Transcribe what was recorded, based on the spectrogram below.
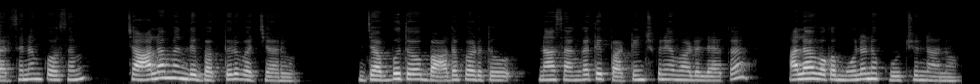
దర్శనం కోసం చాలామంది భక్తులు వచ్చారు. జబ్బుతో బాధపడుతూ నా సంగతి పట్టించుకునేవాడు లేక అలా ఒక మూలను కూర్చున్నాను.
